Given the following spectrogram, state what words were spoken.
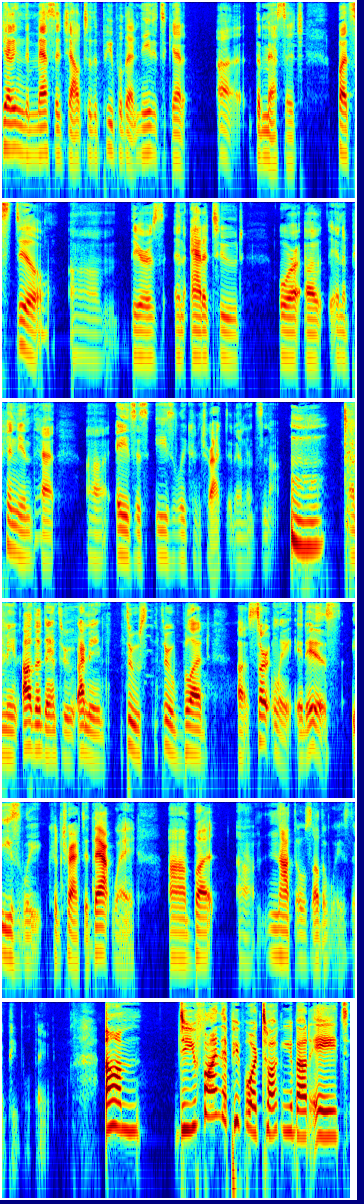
getting the message out to the people that needed to get uh, the message, but still um, there's an attitude or a, an opinion that uh, AIDS is easily contracted, and it's not. hmm I mean, other than through, I mean, through through blood, uh, certainly it is easily contracted that way, uh, but um, not those other ways that people think. Um, do you find that people are talking about AIDS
